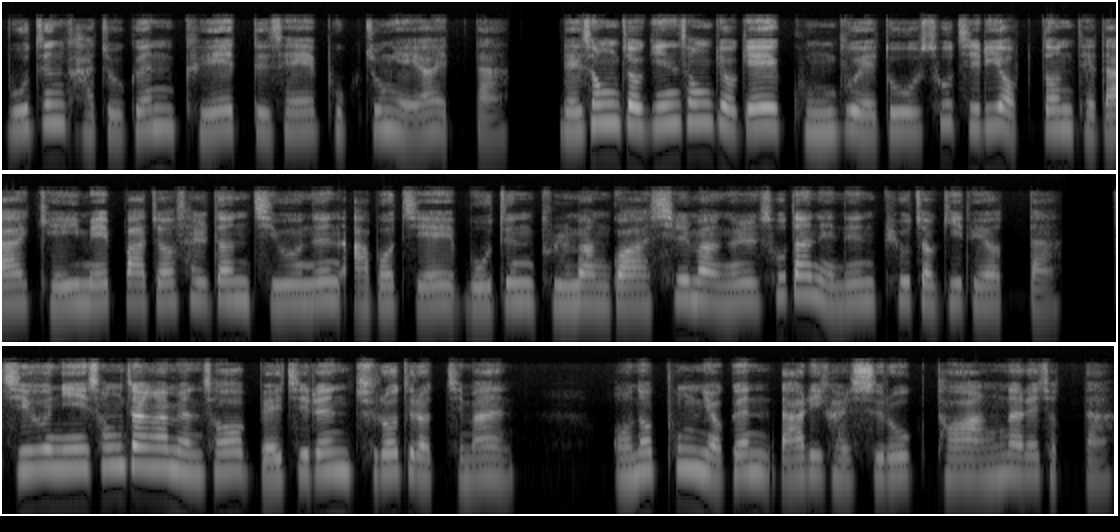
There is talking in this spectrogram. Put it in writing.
모든 가족은 그의 뜻에 복종해야 했다. 내성적인 성격에 공부에도 소질이 없던 데다 게임에 빠져 살던 지우는 아버지의 모든 불만과 실망을 쏟아내는 표적이 되었다. 지훈이 성장하면서 매질은 줄어들었지만 언어 폭력은 날이 갈수록 더 악랄해졌다.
